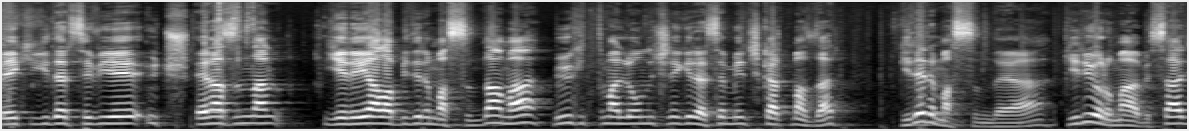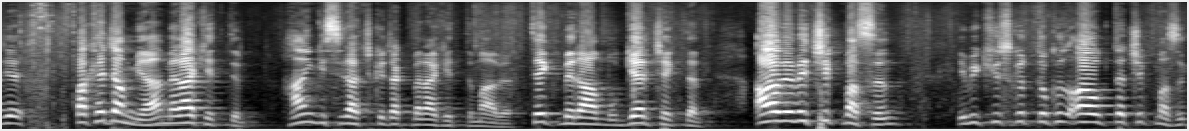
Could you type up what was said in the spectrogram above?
Belki gider seviye 3 en azından yeleği alabilirim aslında ama büyük ihtimalle onun içine girersem beni çıkartmazlar. Girerim aslında ya. Giriyorum abi. Sadece bakacağım ya merak ettim. Hangi silah çıkacak merak ettim abi. Tek merakım bu gerçekten. AVM çıkmasın. M249 AUK'ta çıkmasın.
